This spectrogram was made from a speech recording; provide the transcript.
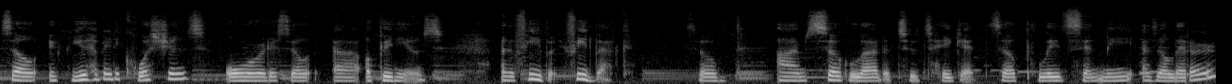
So if you have any questions or so, uh, opinions and feedback, so I'm so glad to take it. So please send me as a letter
